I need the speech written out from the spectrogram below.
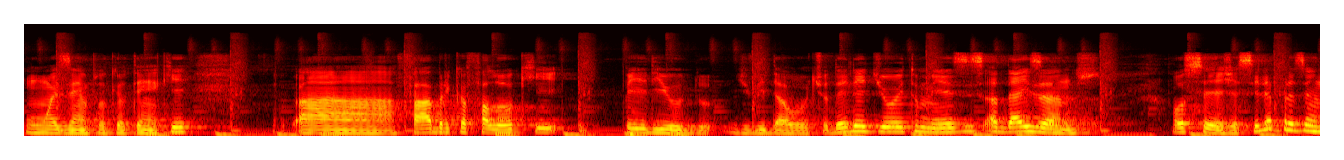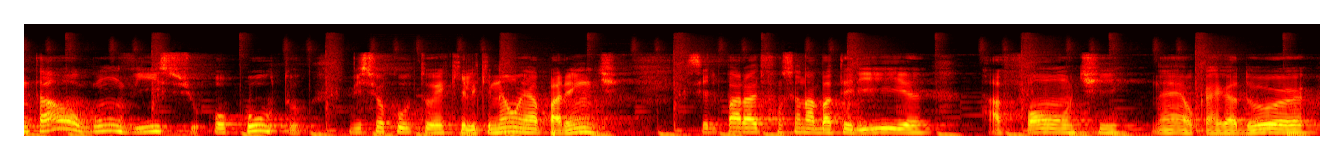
um exemplo que eu tenho aqui, a fábrica falou que o período de vida útil dele é de 8 meses a 10 anos. Ou seja, se ele apresentar algum vício oculto, vício oculto é aquele que não é aparente, se ele parar de funcionar a bateria, a fonte, né, o carregador,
